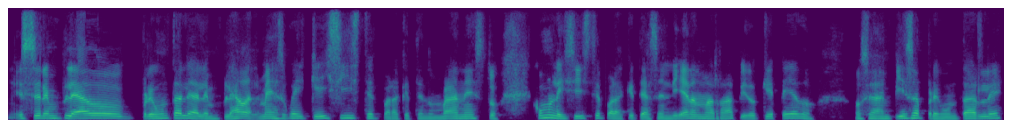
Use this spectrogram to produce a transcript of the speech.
es ser empleado, pregúntale al empleado al mes, güey, ¿qué hiciste para que te nombraran esto? ¿Cómo le hiciste para que te ascendieran más rápido? ¿Qué pedo? O sea, empieza a preguntarle,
